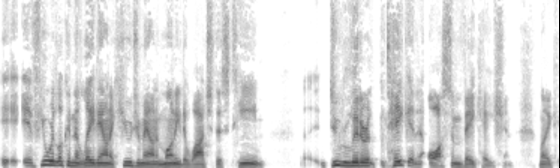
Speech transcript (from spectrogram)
if you were looking to lay down a huge amount of money to watch this team, do literally take an awesome vacation. Like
